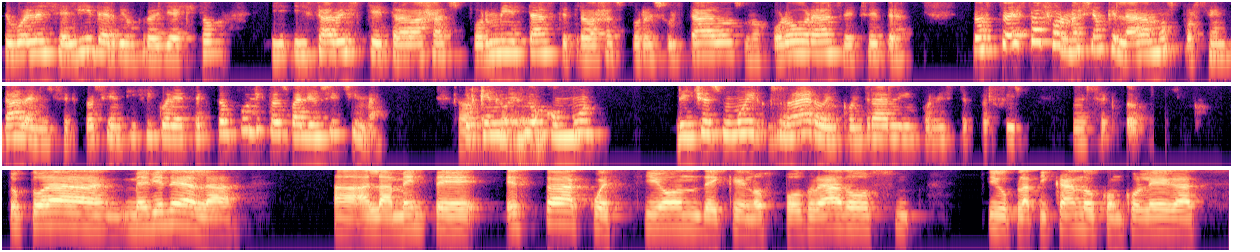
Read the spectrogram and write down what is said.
Te vuelves el líder de un proyecto y, sabes que trabajas por metas, que trabajas por resultados, no por horas, etc. Entonces, toda esta formación que la damos por sentada en el sector científico, en el sector público es valiosísima, porque no es lo común. De hecho, es muy raro encontrar alguien con este perfil en el sector público. Doctora, me viene a la, a, a la mente esta cuestión de que en los posgrados, digo, platicando con colegas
